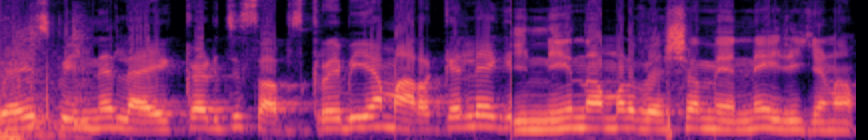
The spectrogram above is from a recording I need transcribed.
ഗേസ് പിന്നെ ലൈക്ക് അടിച്ച് സബ്സ്ക്രൈബ് ചെയ്യാൻ മറക്കല്ലേ ഇനിയും നമ്മൾ വിഷം തന്നെ ഇരിക്കണം.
